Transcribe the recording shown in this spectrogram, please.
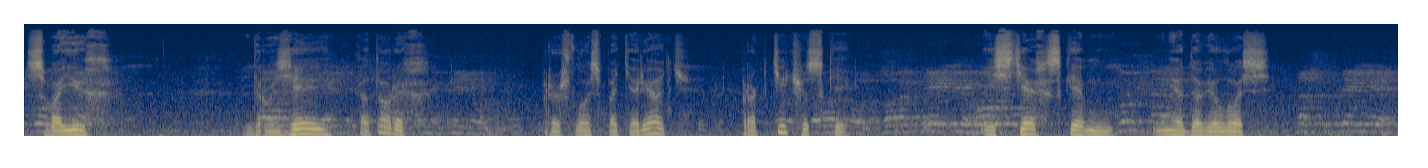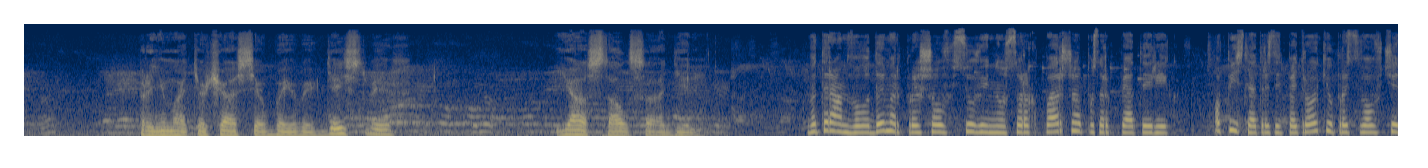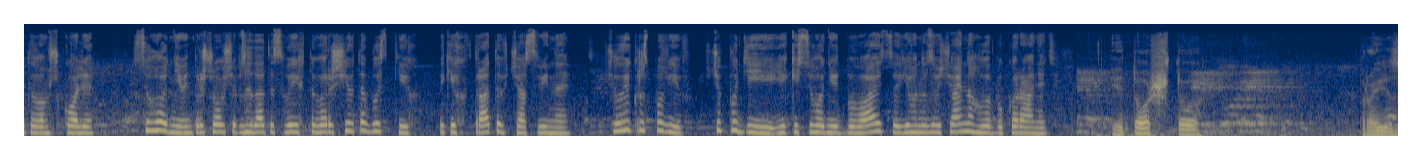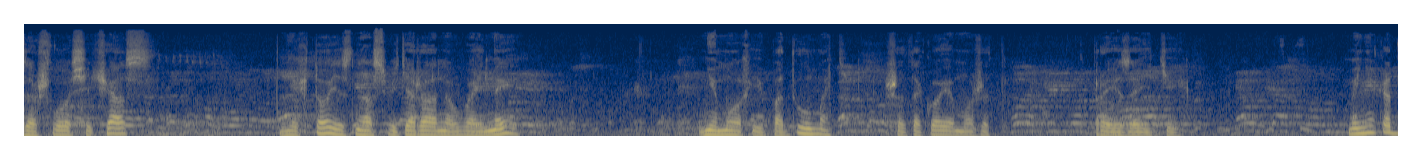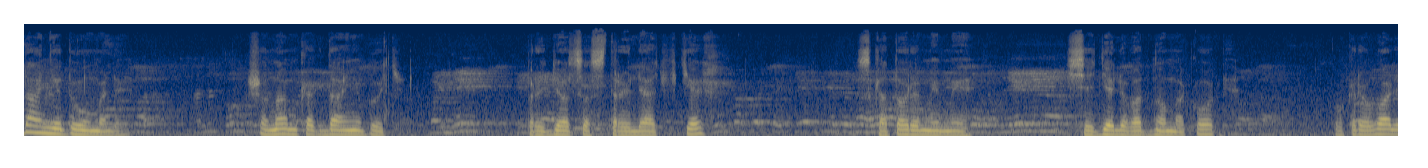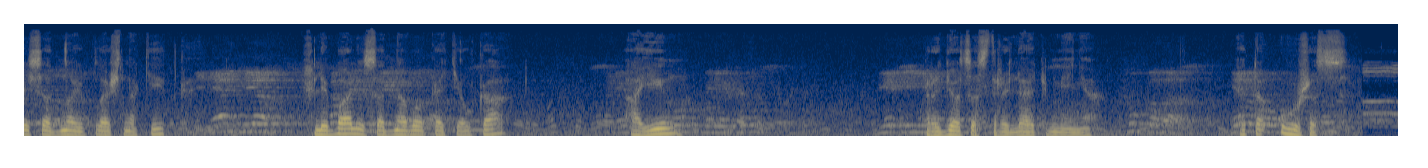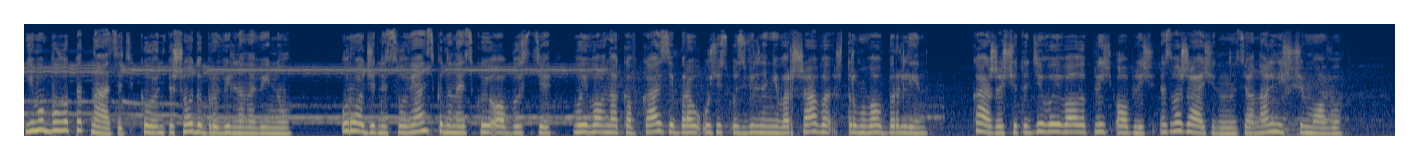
Своих друзей, которых пришлось потерять практически из тех, с кем мне довелось принимать участие в боевых действиях, я остался один. Ветеран Володимир пройшов всю війну з 41 по 45 рік. Опісля 35 років працював вчителем в школі. Сьогодні він прийшов, щоб згадати своїх товаришів та близьких, яких втратив час війни. Чоловік розповів, що події, які сьогодні відбуваються, його надзвичайно глибоко ранять. И то, что произошло сейчас, никто из нас, ветеранов войны, не мог и подумать, что такое может произойти. Мы никогда не думали, что нам когда-нибудь придется стрелять в тех, с которыми мы сидели в одном окопе, укрывались одной плащ-накидкой, хлебали с одного котелка, а им придется стрелять в меня. Это ужас. Йому було 15, коли він пішов добровільно на війну. Уроджений Слов'янська Донецької області, воював на Кавказі, брав участь у звільненні Варшави, штурмував Берлін. Каже, що тоді воювали пліч-опліч, незважаючи на національність чи мову.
